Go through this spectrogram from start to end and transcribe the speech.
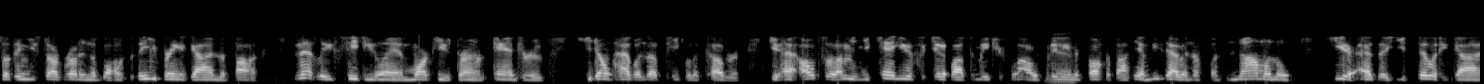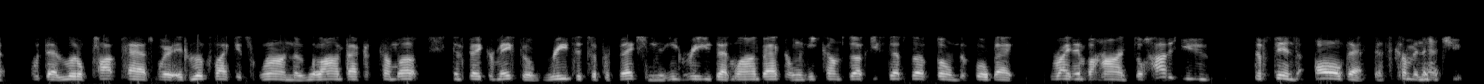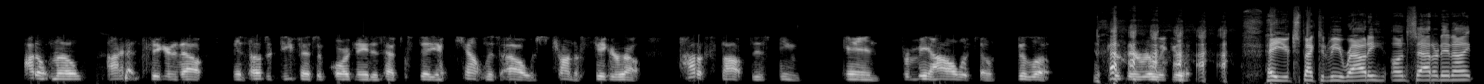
So then you start running the ball. So then you bring a guy in the box. And that leaves CeeDee Lamb, Marquise Brown, Andrew. You don't have enough people to cover. You have also, I mean, you can't even forget about Dimitri Flowers. We didn't yeah. even talk about him. He's having a phenomenal year as a utility guy with that little pop pass where it looks like it's run. The linebackers come up, and Baker Mayfield reads it to perfection. And he reads that linebacker. When he comes up, he steps up, boom, the fullback right in behind. So how do you defend all that that's coming at you? I don't know. I haven't figured it out. And other defensive coordinators have to stay in countless hours trying to figure out how to stop this team. And for me, I always tell them, good luck because they're really good. hey, you expect to be rowdy on Saturday night?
